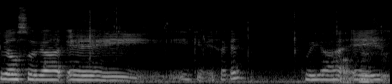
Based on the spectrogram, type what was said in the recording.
we also got a give me a second. We got Oh, a here's your,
